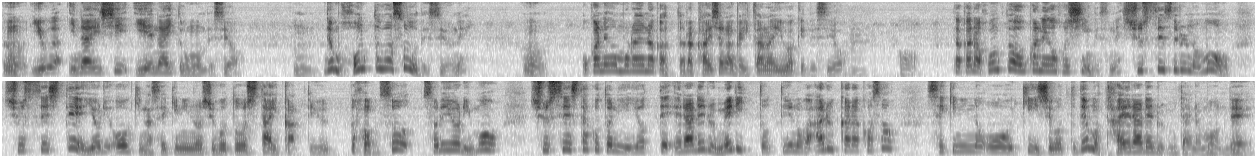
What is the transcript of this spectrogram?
うん、言わいないし言えないと思うんですよ。うん、でも本当はそうですよね。うん、お金がもらえなかったら会社なんか行かないわけですよ。うんうんだから本当はお金が欲しいんですね出世するのも出世してより大きな責任の仕事をしたいかっていうとそうそれよりも出世したことによって得られるメリットっていうのがあるからこそ責任の大きい仕事でも耐えられるみたいなもんで、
